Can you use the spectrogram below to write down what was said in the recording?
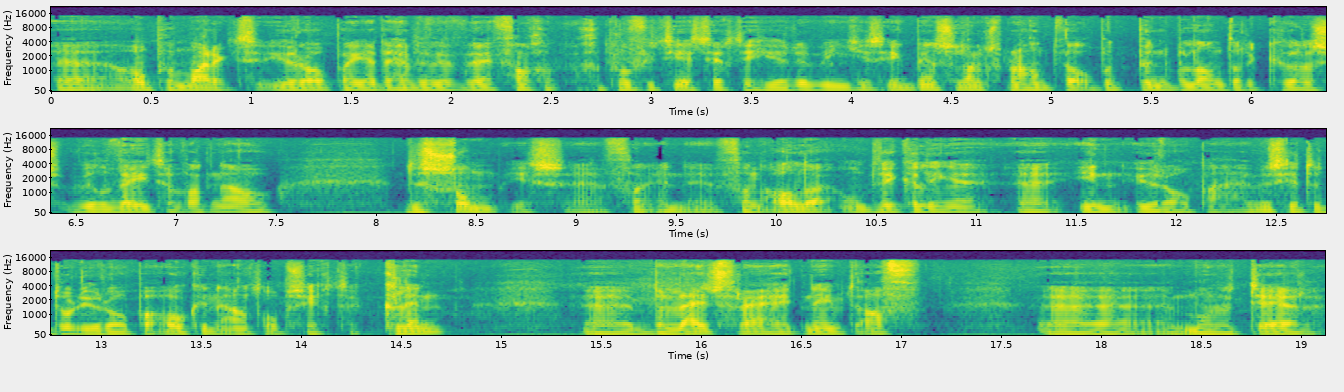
eh, open markt Europa, ja, daar hebben we van ge- geprofiteerd, zegt de heer Wintjes. Ik ben zo langzamerhand wel op het punt beland dat ik wel eens wil weten wat nou de som is eh, van, en, eh, van alle ontwikkelingen eh, in Europa. We zitten door Europa ook in een aantal opzichten klem. Eh, beleidsvrijheid neemt af. Eh, monetair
